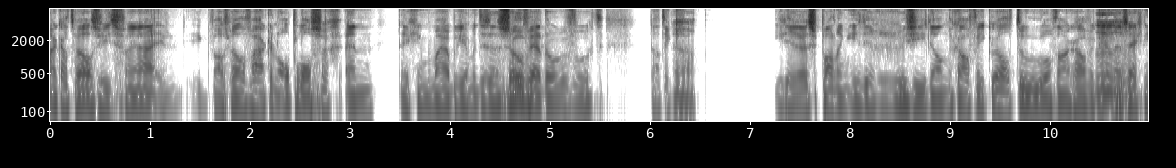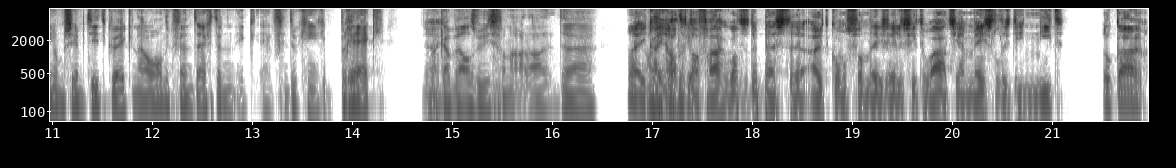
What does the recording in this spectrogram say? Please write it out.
Maar ik had wel zoiets van ja, ik, ik was wel vaak een oplosser. En dat ging bij mij op een gegeven moment is dat zo ver doorgevoerd. Dat ik Ja. iedere spanning, iedere ruzie, dan gaf ik wel toe. Of dan gaf ik, en Mhm. dat is echt niet om sympathie te kweken nou. Want ik vind het echt een, ik, ik vind het ook geen gebrek. Maar Ja. ik heb wel zoiets van nou, dat- de, Nou, je kan je altijd afvragen wat is de beste uitkomst van deze hele situatie. En meestal is die niet elkaar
